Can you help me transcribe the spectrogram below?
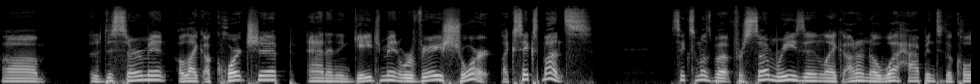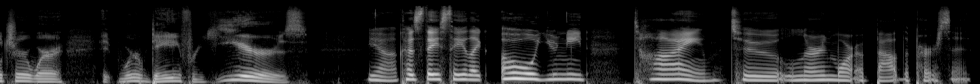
um, a discernment, like a courtship and an engagement, were very short, like six months. Six months, but for some reason, like I don't know what happened to the culture where it, we're dating for years. Yeah, because they say, like, oh, you need time to learn more about the person.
